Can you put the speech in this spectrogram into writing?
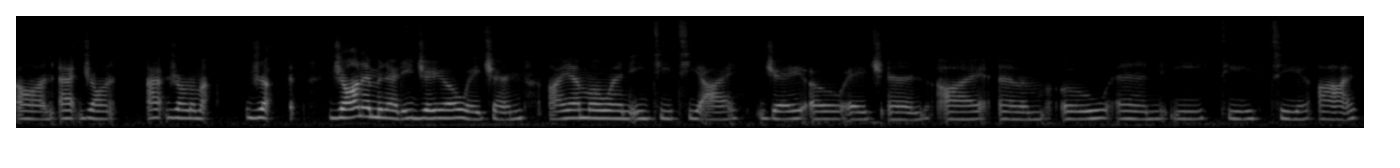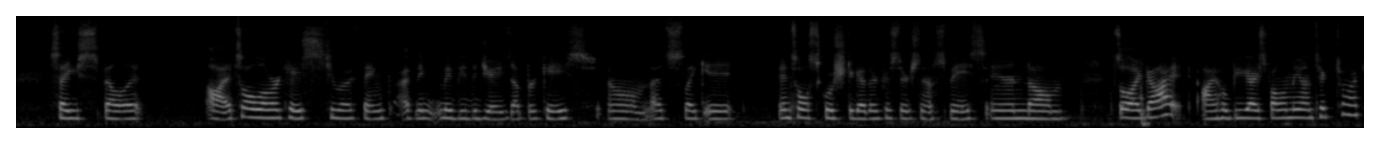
on at John at John, John John Imonetti, J O H N I M O N E T T I J O H N I M O N E T T I. So you spell it. Uh, it's all lowercase too, I think. I think maybe the J is uppercase. Um, that's like it. And it's all squished together because there's no space. And um, that's all I got. I hope you guys follow me on TikTok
